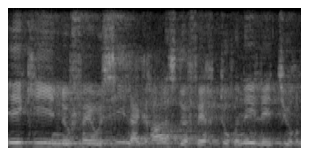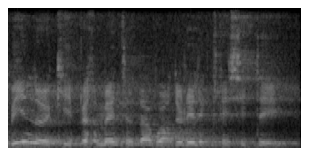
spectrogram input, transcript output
et qui nous fait aussi la grâce de faire tourner les turbines qui permettent d'avoir de l'électricité.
